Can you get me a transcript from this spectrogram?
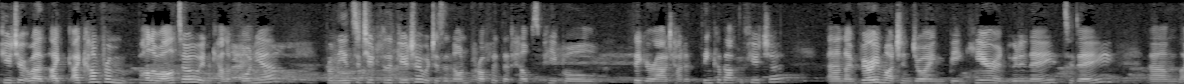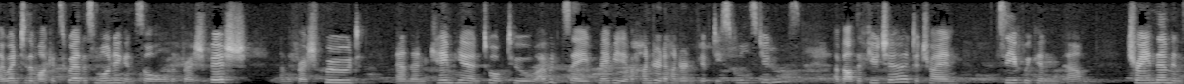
future. Well, I, I come from Palo Alto in California, from the Institute for the Future, which is a non-profit that helps people figure out how to think about the future. And I'm very much enjoying being here in Udine today. Um, I went to the market square this morning and saw all the fresh fish and the fresh food, and then came here and talked to, I would say, maybe 100, 150 school students about the future to try and see if we can um, train them in,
